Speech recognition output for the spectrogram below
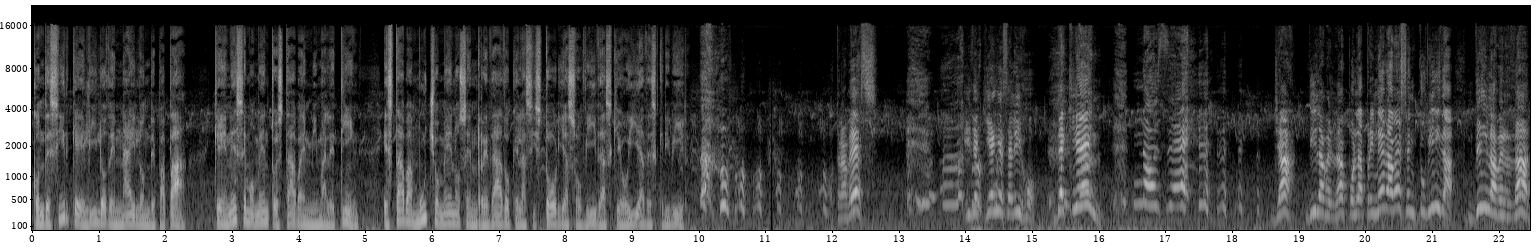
con decir que el hilo de nylon de papá, que en ese momento estaba en mi maletín, estaba mucho menos enredado que las historias o vidas que oía describir. ¿Otra vez? ¿Y de quién es el hijo? ¿De quién? No sé. Ya, di la verdad por la primera vez en tu vida. Di la verdad.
